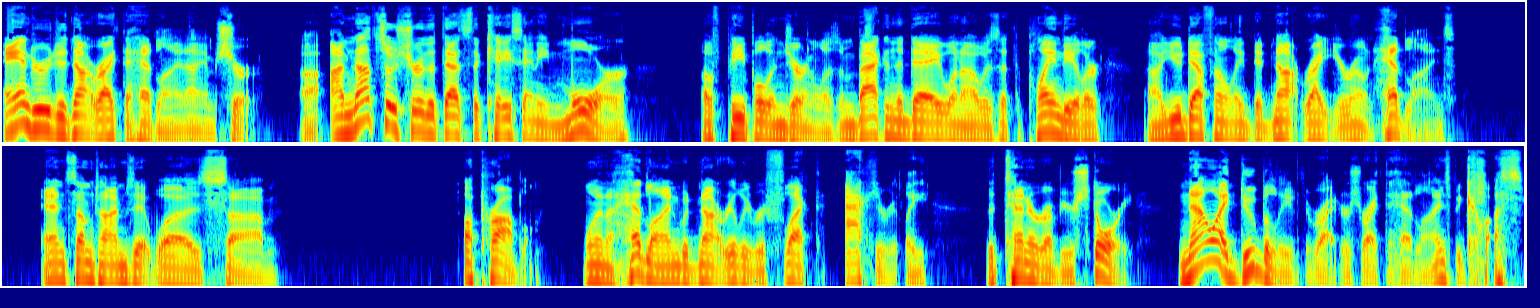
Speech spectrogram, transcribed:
Andrew did not write the headline, I am sure. Uh, I'm not so sure that that's the case anymore of people in journalism. Back in the day when I was at the Plain Dealer, uh, you definitely did not write your own headlines. And sometimes it was um, a problem when a headline would not really reflect accurately the tenor of your story. Now I do believe the writers write the headlines because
